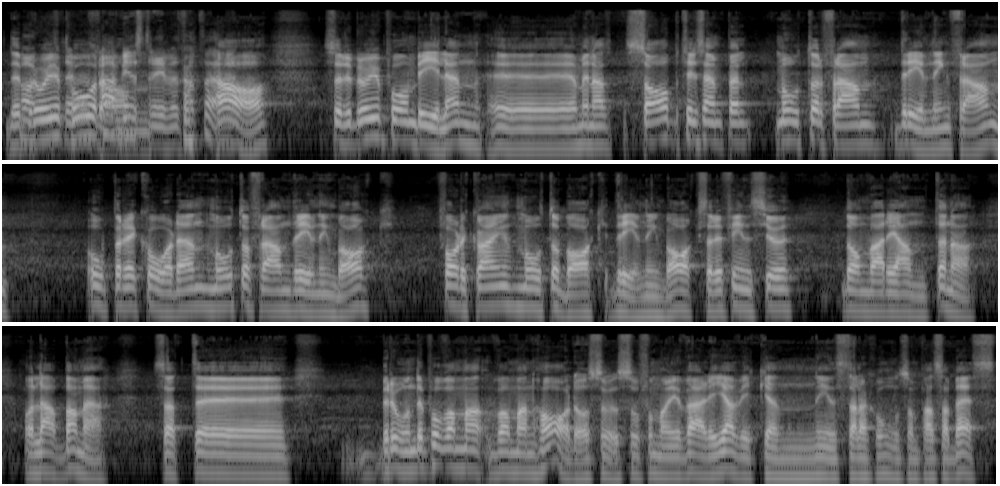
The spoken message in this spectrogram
Det beror ju på. Då. Ja, så det beror ju på om bilen, eh, jag menar Saab till exempel, motor fram, drivning fram. Opel Rekorden, motor fram, drivning bak. Folkvagn, motor bak, drivning bak. Så det finns ju de varianterna att labba med. Så att eh, beroende på vad man, vad man har då så, så, får man ju välja vilken installation som passar bäst.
